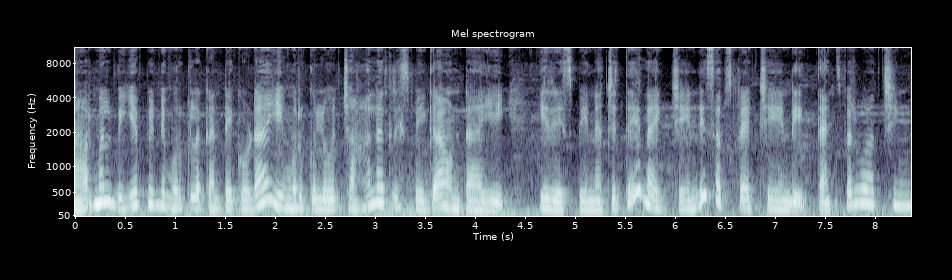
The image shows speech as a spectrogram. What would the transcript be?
నార్మల్ బియ్యపిండి మురుకుల కంటే కూడా ఈ మురుకులు చాలా క్రిస్పీగా ఉంటాయి. ఈ రెసిపీ నచ్చితే లైక్ చేయండి సబ్స్క్రైబ్ చేయండి. థ్యాంక్స్ ఫర్ వాచింగ్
